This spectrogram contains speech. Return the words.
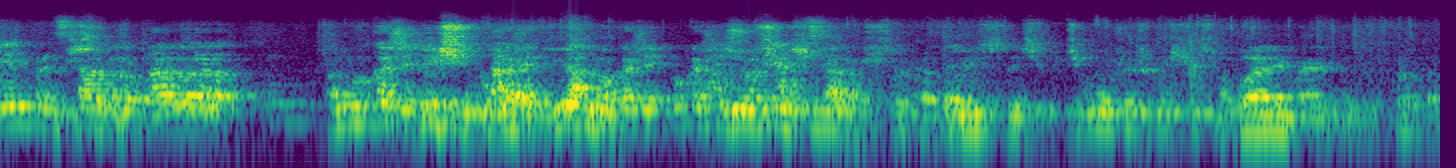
він представив. там є е, А ну, Покажи, Тищенко, так, блядь, є так, воно? покажи, покажи, А що ну, він ще представив. є. Слухайте, чи- чи ми вже ж вищий світ? Або аліменти, хто там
